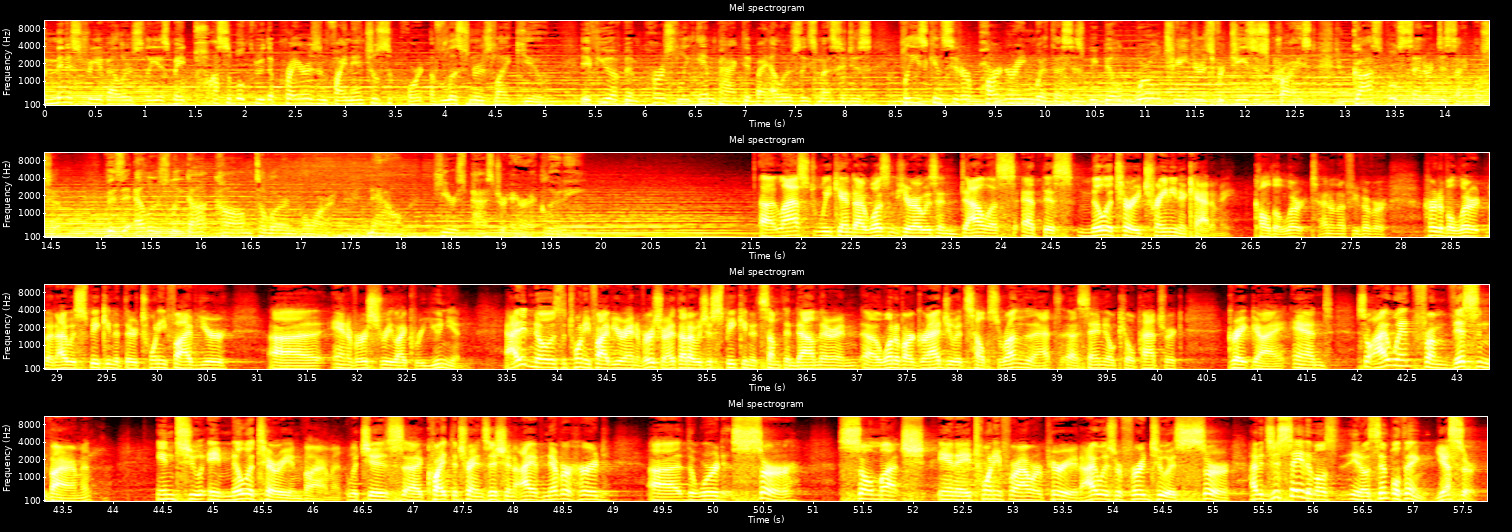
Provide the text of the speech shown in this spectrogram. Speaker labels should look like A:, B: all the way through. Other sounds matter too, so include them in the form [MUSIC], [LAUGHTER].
A: The ministry of Ellerslie is made possible through the prayers and financial support of listeners like you. If you have been personally impacted by Ellerslie's messages, please consider partnering with us as we build world changers for Jesus Christ through gospel centered discipleship. Visit Ellerslie.com to learn more. Now, here's Pastor Eric Ludy.
B: Uh, last weekend, I wasn't here. I was in Dallas at this military training academy called Alert. I don't know if you've ever heard of Alert, but I was speaking at their 25 year uh, anniversary, like reunion. I didn't know it was the 25 year anniversary. I thought I was just speaking at something down there. And uh, one of our graduates helps run that, uh, Samuel Kilpatrick, great guy. And so I went from this environment into a military environment, which is uh, quite the transition. I have never heard uh, the word sir so much in a 24 hour period. I was referred to as sir. I would just say the most you know, simple thing yes, sir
